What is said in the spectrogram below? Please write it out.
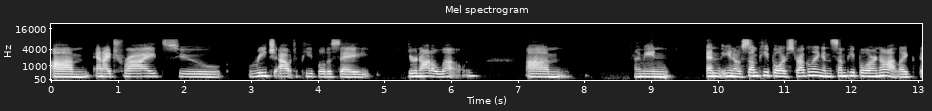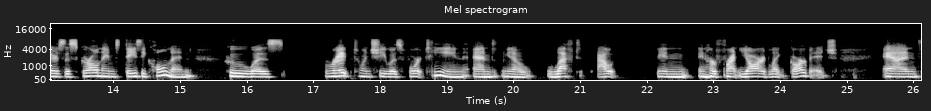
Um, and I try to reach out to people to say you're not alone. Um i mean and you know some people are struggling and some people are not. Like there's this girl named daisy coleman who was raped when she was 14 and you know left out in in her front yard like garbage. And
